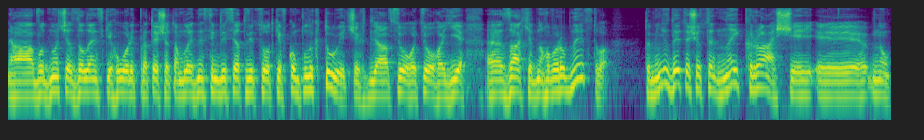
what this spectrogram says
А водночас Зеленський говорить про те, що там ледь не 70% комплектуючих для всього цього є е, західного виробництва. то мені здається, що це найкращий ну,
